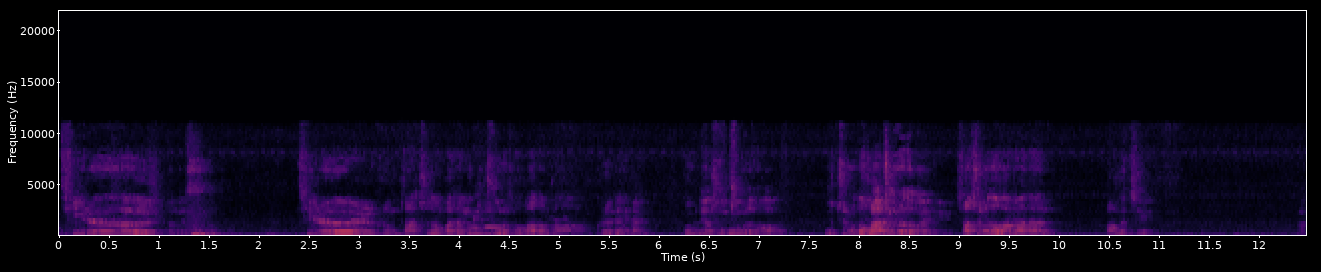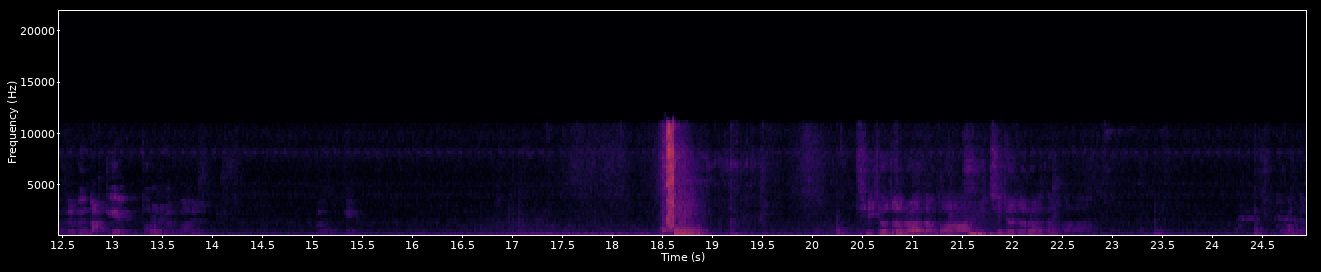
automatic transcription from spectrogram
티를 10도면 티를 그럼 낮추던가 형이 우측으로 더 가던가 그래야 되는 거 아니야? 거기 내가 우측으로 우측으로 더 가. 우측으로 더 가야지 좌측으로 더 가야지. 좌측으로 더 가면은 아 그치 아 그러면 낮게 떨어지면서 맞을 수도 있어. 한번 해볼게. 티 조절을 하던가 위치 조절을 하던가 10도밖에 안 나.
